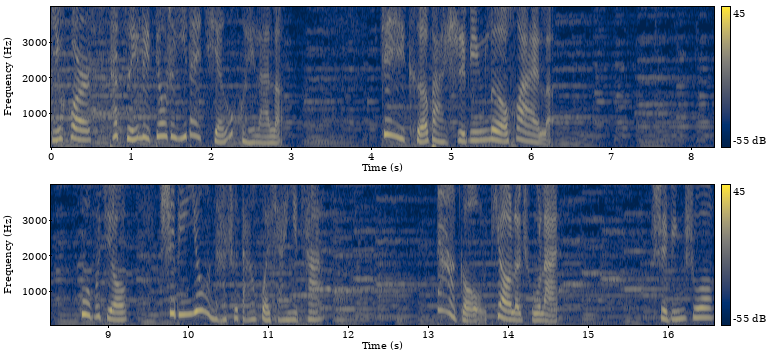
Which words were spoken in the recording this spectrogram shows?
一会儿，他嘴里叼着一袋钱回来了，这可把士兵乐坏了。过不久，士兵又拿出打火匣一擦，大狗跳了出来。士兵说。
